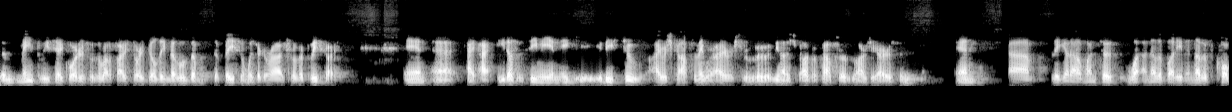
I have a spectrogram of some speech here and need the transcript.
the main police headquarters was about a five story building. The, the, the basement was a garage for the police cars. And, uh, I, I, he doesn't see me and he, these two Irish cops and they were Irish, you know, the Chicago cops were largely Irish and, and, um, they get out. One says what, another buddy in another squad,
